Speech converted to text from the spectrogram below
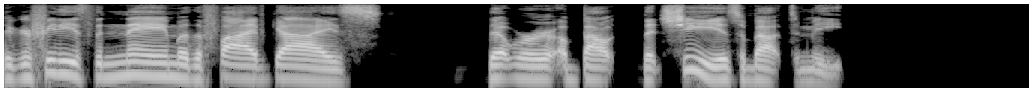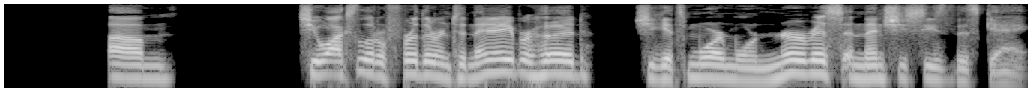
the graffiti is the name of the five guys that were about that she is about to meet. Um, she walks a little further into the neighborhood. She gets more and more nervous, and then she sees this gang.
